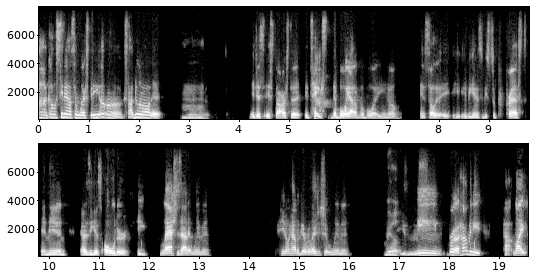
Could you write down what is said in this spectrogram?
Ah, go sit down somewhere, Steve. Uh-uh. Stop doing all that. Mm-hmm. It just it starts to it takes the boy out of a boy, you know. And so it, he, he begins to be suppressed, and then as he gets older, he lashes out at women. He don't have a good relationship with women. Yep. He's mean, bro. How many? How like?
